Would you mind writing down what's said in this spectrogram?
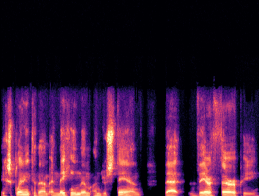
explaining to them and making them understand that their therapy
